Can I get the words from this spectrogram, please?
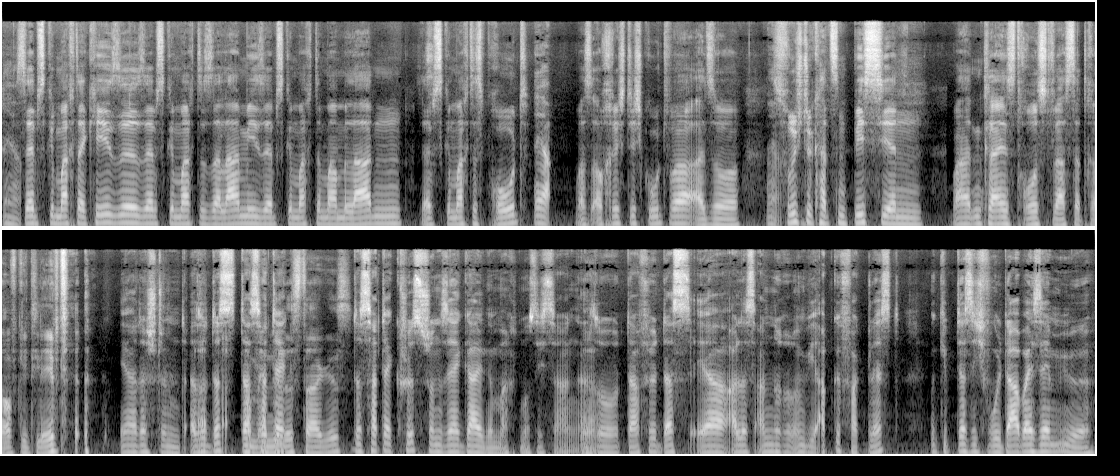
Ja. Selbstgemachter Käse, selbstgemachte Salami, selbstgemachte Marmeladen, selbstgemachtes Brot Ja, was auch richtig gut war. Also das Frühstück hat's ein bisschen, war ein kleines Trostpflaster draufgeklebt ja, das stimmt. Also das, das hat der, des Tages. das hat der Chris schon sehr geil gemacht, muss ich sagen. Also dafür, dass er alles andere irgendwie abgefuckt lässt, gibt er sich wohl dabei sehr Mühe.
